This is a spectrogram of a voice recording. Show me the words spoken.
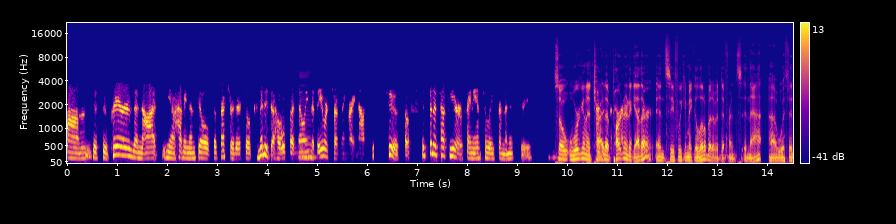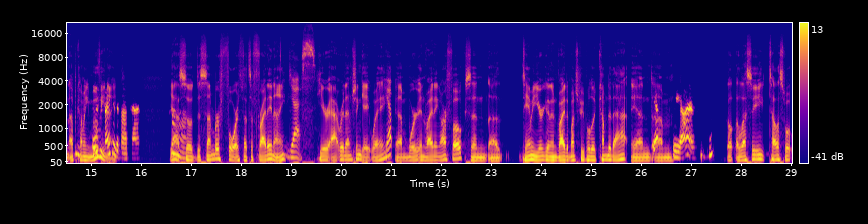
um, just through prayers and not you know having them feel the pressure. They're so committed to hope, but knowing Mm. that they were struggling right now too. too. So it's been a tough year financially for ministry. So we're going to try to partner together and see if we can make a little bit of a difference in that uh, with an upcoming We're movie excited night. about that. Yeah, Huh. so December 4th, that's a Friday night Yes. here at Redemption Gateway. Yep. Um, we're inviting our folks, and uh, Tammy, you're going to invite a bunch of people to come to that. And Yep, um, we are. Mhm. Alessi, tell us what,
